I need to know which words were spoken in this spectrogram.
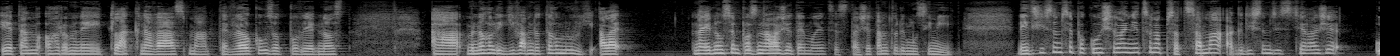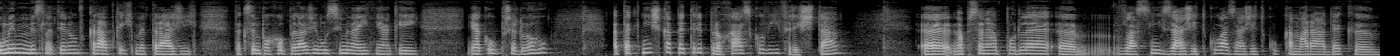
je tam ohromný tlak na vás, máte velkou zodpovědnost a mnoho lidí vám do toho mluví, ale najednou jsem poznala, že to je moje cesta, že tam tudy musím jít. Nejdřív jsem se pokoušela něco napsat sama a když jsem zjistila, že umím myslet jenom v krátkých metrážích, tak jsem pochopila, že musím najít nějaký, nějakou předlohu. A ta knížka Petry Procházkový Frišta, napsaná podle eh, vlastních zážitků a zážitků kamarádek eh,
